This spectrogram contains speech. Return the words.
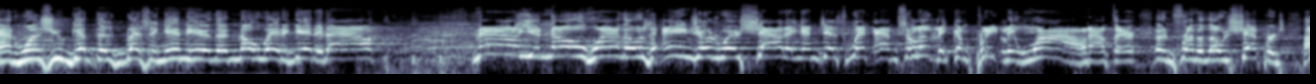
And once you get this blessing in here, there's no way to get it out. You know why those angels were shouting and just went absolutely, completely wild out there in front of those shepherds. Ah!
